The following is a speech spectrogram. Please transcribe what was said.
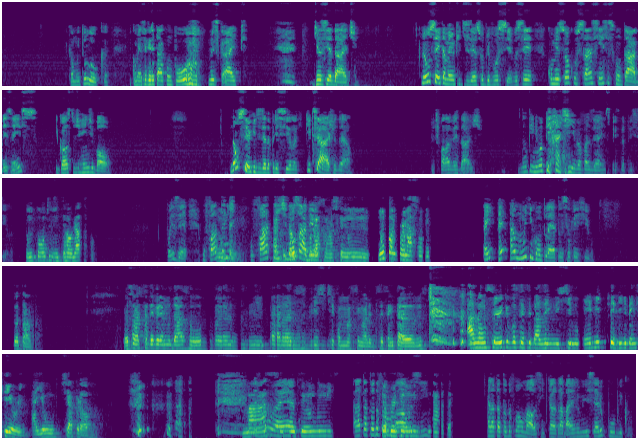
Fica muito louca. E começa a gritar com o povo no Skype. De ansiedade. Não sei também o que dizer sobre você. Você começou a cursar ciências contábeis, não é isso? E gosta de handball. Não sei o que dizer da Priscila. O que, que você acha dela? Pra te falar a verdade. Não tem nenhuma piadinha pra fazer a respeito da Priscila. Um ponto de interrogação. Pois é. O fato Não da gente, tem. o fato da Acho gente não saber. o- Acho que não, não foi informação Tem- tem- tá muito incompleto o seu perfil. total. Eu só acho que eu deveria mudar as roupas e parar de vestir como uma senhora de 60 anos. A não ser que você se baseie no estilo MT Big Bang Theory. Aí eu te aprovo. Mas é. me, Ela tá toda formal, assim. nada. Ela tá toda formal, assim, porque ela trabalha no Ministério Público.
